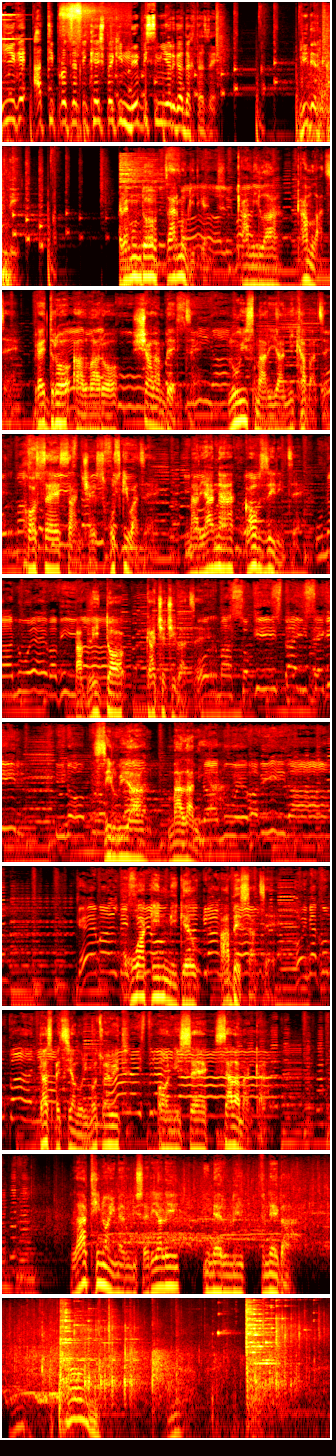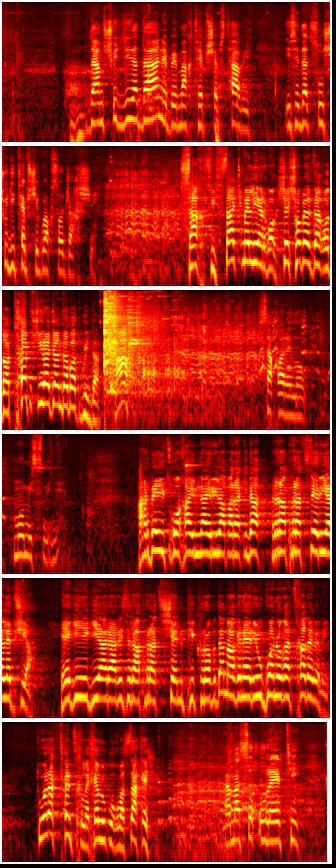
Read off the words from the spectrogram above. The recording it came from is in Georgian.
მიიღე 10% кэშბექი ნებისმიერ გადახდაზე. ლიდერკანდი რემუნდო წარმოგიდგენთ. კამილა კამლაძე, პედრო ალვარო შალამბერიძე, ლუის მარია ნიკაბაძე, ხოსე სანჩეს ხუსკივაძე, მარიანა კოვზირიძე, პაბლიტო გაჩეჩილაძე, სილვია მალანია. ხუაკინ მიგელ აბესაძე და სპეციალური მოწვევით ონისე სალამანკა ლათინო იმერული სერიალი იმერული ვნება. დამშვიდი და დაანებე მაგ თეფშებს თავი. ისედაც სულ შვიდი თეფში გვაქვს ოჯახში სახში საჭმელი არ გვაქვს შეშობელ დაღო და თეფში რა ჯანდაბად გვინდა? ა? საყვარელო მომისმინე. არ დაიწყო ხაიმნაირი ლაპარაკი და რაფრაც სერიალებშია. ეგი იგი არ არის რაფრაც შენ ფიქრობ და მაგნერი უგვანო გაცხადებები თუ არა თენცხლე ხელ უკუღვა სახეში. ამას უყურე ერთი.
